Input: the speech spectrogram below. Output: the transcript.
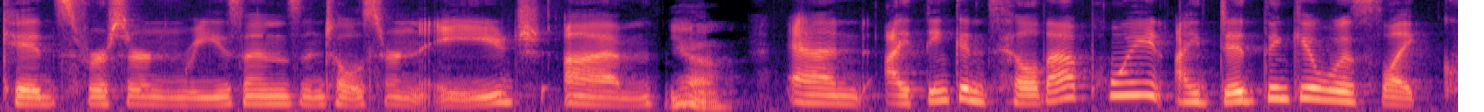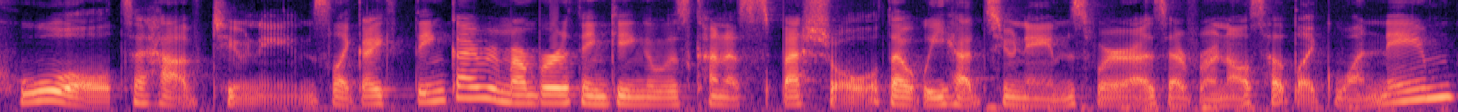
kids for certain reasons until a certain age. Um, yeah and I think until that point, I did think it was like cool to have two names. Like, I think I remember thinking it was kind of special that we had two names, whereas everyone else had like one name.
